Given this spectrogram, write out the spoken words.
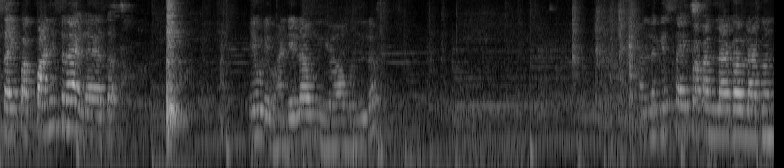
स्वयंपाक पाणीच राहिलंय आता. एवढे भांडे लावून घ्यावा म्हणलं. आणि लगेच स्वयंपाकाला लागावं लागन.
